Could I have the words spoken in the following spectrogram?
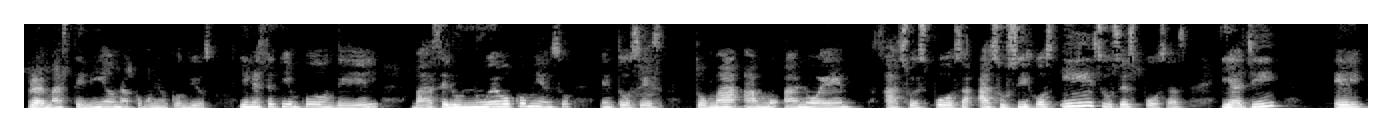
pero además tenía una comunión con Dios. Y en este tiempo donde él va a hacer un nuevo comienzo, entonces toma a, Noé, a su esposa, a sus hijos y sus esposas, y allí él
